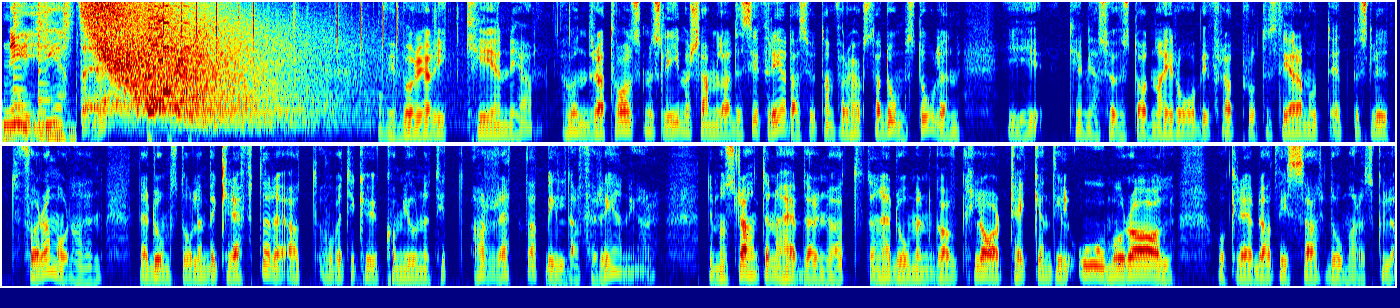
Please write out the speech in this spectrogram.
Nyheter. Och vi börjar i Kenya. Hundratals muslimer samlades i fredags utanför Högsta domstolen i Kenyas huvudstad Nairobi för att protestera mot ett beslut förra månaden där domstolen bekräftade att hbtq-communityt har rätt att bilda föreningar. Demonstranterna hävdade nu att den här domen gav klartecken till omoral och krävde att vissa domare skulle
